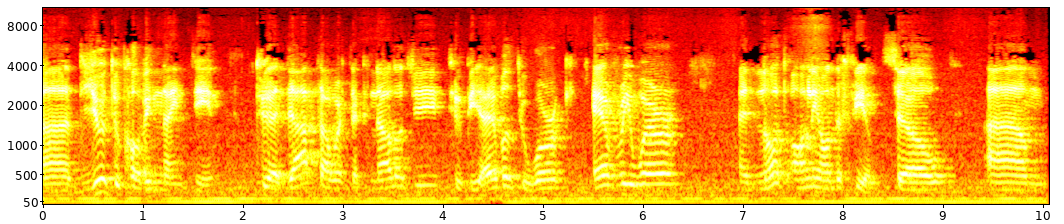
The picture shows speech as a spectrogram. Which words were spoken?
uh, due to COVID 19 to adapt our technology to be able to work everywhere and not only on the field. So um,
